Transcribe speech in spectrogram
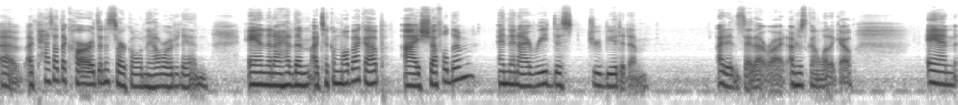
uh, I passed out the cards in a circle and they all wrote it in. And then I had them, I took them all back up. I shuffled them and then I redistributed them. I didn't say that right. I'm just going to let it go. And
